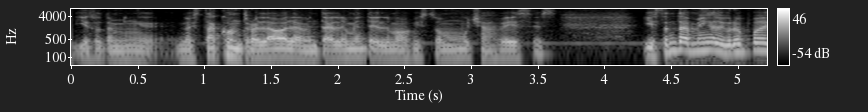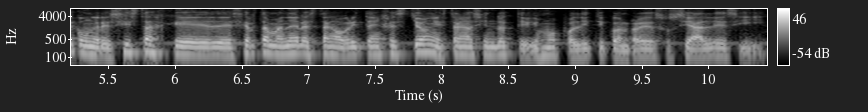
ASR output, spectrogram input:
y eso también eh, no está controlado, lamentablemente, lo hemos visto muchas veces. Y están también el grupo de congresistas que de cierta manera están ahorita en gestión y están haciendo activismo político en redes sociales y,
